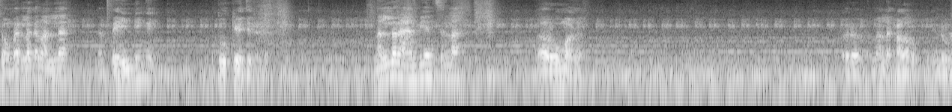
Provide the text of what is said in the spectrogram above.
ചുമരിലൊക്കെ നല്ല പെയിന്റിങ് തൂക്കി വെച്ചിട്ടുണ്ട്. നല്ലൊരു ആംബിയൻസ് ഉള്ള റൂമാണ്. ഒരു നല്ല കളറും ഇതിന്റെ ഉൾ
